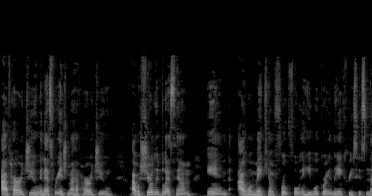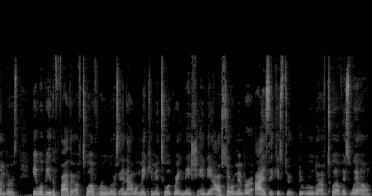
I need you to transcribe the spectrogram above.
I've heard you. And as for Ishmael, I have heard you. I will surely bless him, and I will make him fruitful, and he will greatly increase his numbers. He will be the father of 12 rulers, and I will make him into a great nation. And then also remember, Isaac is the, ruler of 12 as well.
